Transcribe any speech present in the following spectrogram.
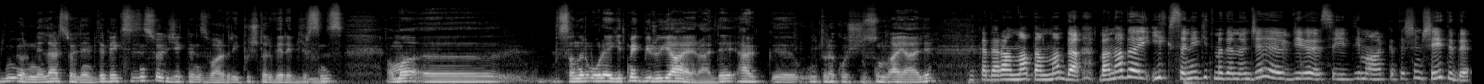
Bilmiyorum neler söylenebilir. Belki sizin söyleyecekleriniz vardır, ipuçları verebilirsiniz. Ama e, sanırım oraya gitmek bir rüya herhalde. Her e, ultra koşucusunun hayali. Ne kadar anlat anlat da bana da ilk sene gitmeden önce bir sevdiğim arkadaşım şey dedi.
